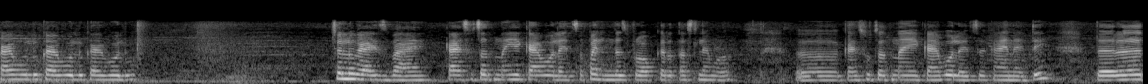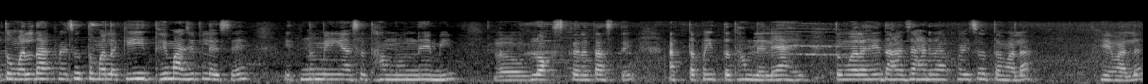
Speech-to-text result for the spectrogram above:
काय बोलू? काय बोलू? काय बोलू? चलो गाईज बाय काय सुचत नाही आहे काय बोलायचं? पहिल्यांदाच ड्रॉप करत असल्यामुळं. काय सुचत नाही काय बोलायचं? काय नाही ते. तर तुम्हाला दाखवायचं होतं मला की इथे माझी प्लेस आहे. इथनं मी असं थांबून नेहमी व्लॉग्स करत असते. आत्ता पण इथं थांबलेले आहे. तुम्हाला हे दहा झाड दाखवायचं होतं मला. हे वालं.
